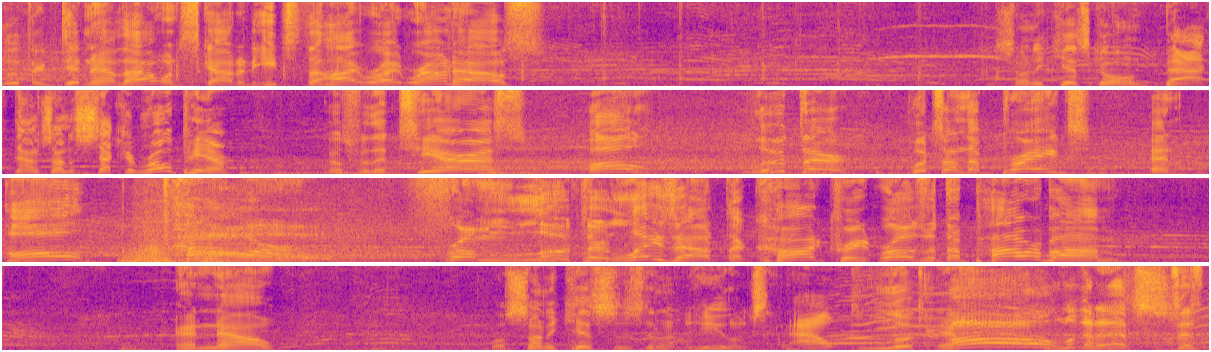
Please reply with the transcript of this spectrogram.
Luther didn't have that one scouted. Eats the high right roundhouse. Sonny Kiss going back now. It's on the second rope here. Goes for the tiaras. Oh, Luther puts on the brakes, and all power oh! From Luther lays out the concrete rose with the power bomb. And now, Well, Sonny Kiss is, in a, he looks out. look, Oh, look at this. just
